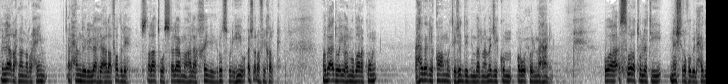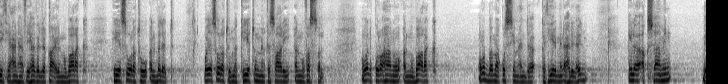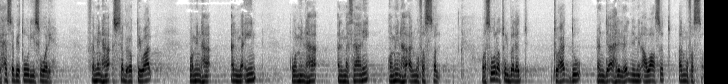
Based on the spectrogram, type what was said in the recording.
بسم الله الرحمن الرحيم. الحمد لله على فضله الصلاة والسلام على خير رسله وأشرف خلقه. وبعد أيها المباركون هذا لقاء متجدد من برنامجكم روح المعاني. والسورة التي نشرف بالحديث عنها في هذا اللقاء المبارك هي سورة البلد وهي سورة مكية من قصار المفصل. والقرآن المبارك ربما قسم عند كثير من أهل العلم إلى أقسام بحسب طول سوره. فمنها السبع الطوال ومنها المئين ومنها المثاني ومنها المفصل. وسورة البلد تعد عند أهل العلم من أواسط المفصل.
